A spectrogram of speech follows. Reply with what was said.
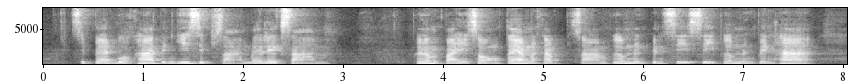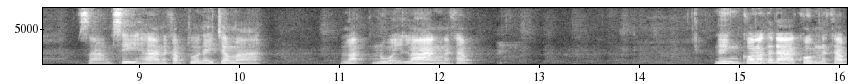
18 18 บวก 5 เป็น 23 ได้เลข 3 เพิ่มไป 2 แต้มนะครับ 3 เพิ่ม 1 เป็น 4 4 เพิ่ม 1 เป็น 5 สามสี่ห้านะครับ ตัวไหนจะมาหลักหน่วยล่างนะครับหนึ่งกรกฎาคมนะครับ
